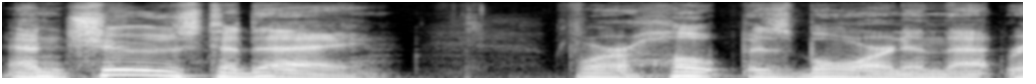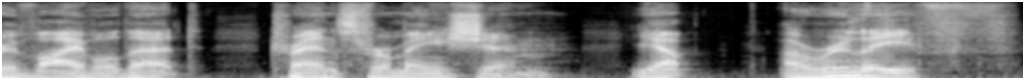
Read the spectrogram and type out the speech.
And choose today, for hope is born in that revival, that transformation. Yep, a relief.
